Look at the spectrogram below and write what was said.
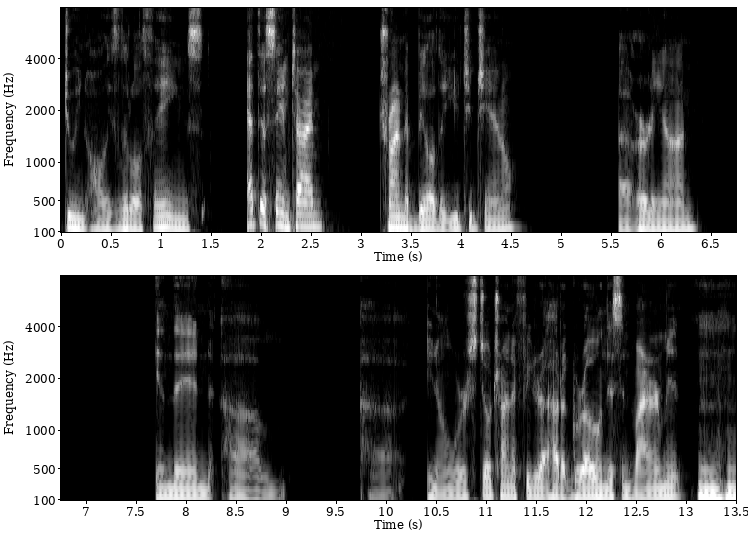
doing all these little things at the same time trying to build a YouTube channel uh, early on. And then, um, uh, you know, we're still trying to figure out how to grow in this environment. Mm-hmm.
